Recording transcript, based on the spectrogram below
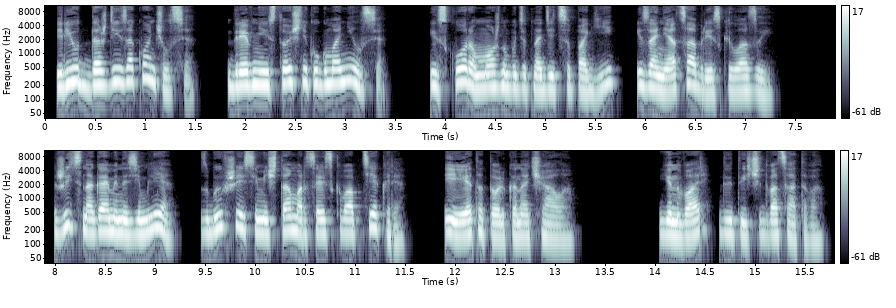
Период дождей закончился, древний источник угомонился, и скоро можно будет надеть сапоги и заняться обрезкой лозы. Жить ногами на земле — сбывшаяся мечта марсельского аптекаря, и это только начало. Январь 2020 -го.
